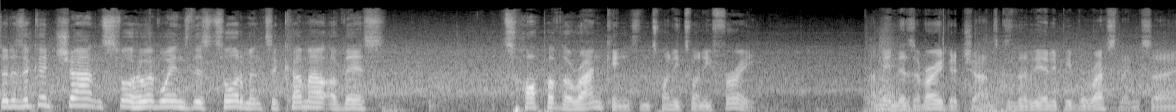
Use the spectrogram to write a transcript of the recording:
so there's a good chance for whoever wins this tournament to come out of this top of the rankings in 2023. I mean, there's a very good chance because they're the only people wrestling, so...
